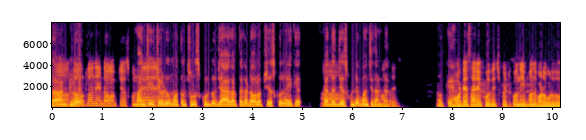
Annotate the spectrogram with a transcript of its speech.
దాంట్లో దాంట్లోనే డెవలప్ చేసుకుంటే మంచి చెడు మొత్తం చూసుకుంటూ జాగ్రత్తగా డెవలప్ చేసుకొని పెద్దది చేసుకుంటే మంచిది అంటారు. ఓకే. ఒకటేసారి ఎక్కువ తెచ్చి పెట్టుకొని ఇబ్బంది పడకూడదు.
